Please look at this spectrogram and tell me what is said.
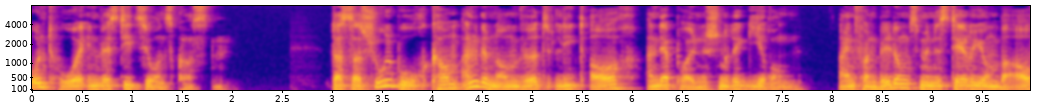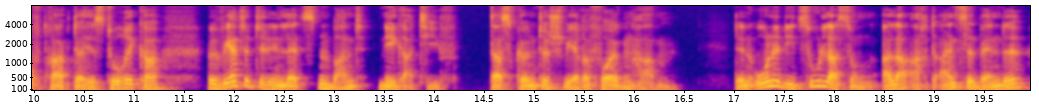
und hohe Investitionskosten. Dass das Schulbuch kaum angenommen wird, liegt auch an der polnischen Regierung. Ein von Bildungsministerium beauftragter Historiker bewertete den letzten Band negativ. Das könnte schwere Folgen haben. Denn ohne die Zulassung aller acht Einzelbände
